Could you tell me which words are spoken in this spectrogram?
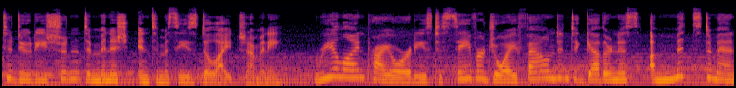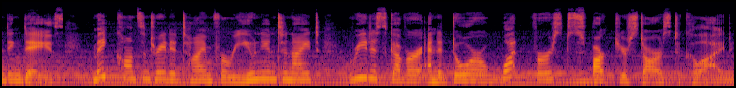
To duty shouldn't diminish intimacy's delight, Gemini. Realign priorities to savor joy found in togetherness amidst demanding days. Make concentrated time for reunion tonight, rediscover and adore what first sparked your stars to collide.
